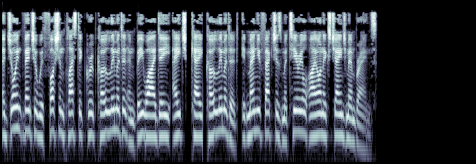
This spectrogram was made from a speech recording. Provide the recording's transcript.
A joint venture with Foshan Plastic Group Co Limited and BYD H. K. Co Limited, it manufactures material ion exchange membranes.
